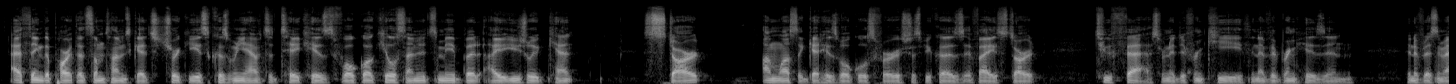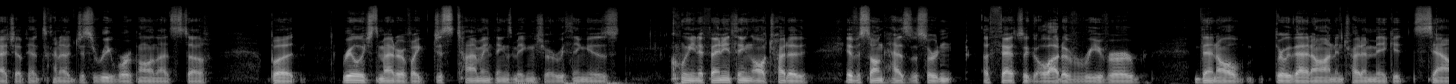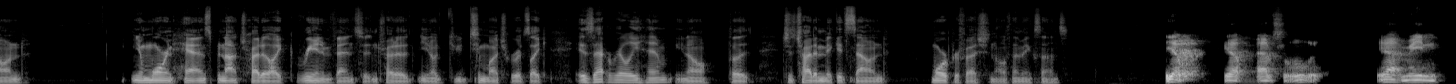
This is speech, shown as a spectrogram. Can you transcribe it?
I think the part that sometimes gets tricky is because when you have to take his vocal, he'll send it to me, but I usually can't start unless I get his vocals first. Just because if I start too fast or in a different key, then if I bring his in, then if it doesn't match up, I have to kind of just rework all that stuff. But really it's just a matter of like just timing things, making sure everything is clean. If anything, I'll try to if a song has a certain effect, like a lot of reverb, then I'll throw that on and try to make it sound you know more enhanced, but not try to like reinvent it and try to you know do too much where it's like, is that really him? You know, but just try to make it sound more professional, if that makes sense. Yep. Yep. Yeah. Absolutely. Yeah. I mean,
